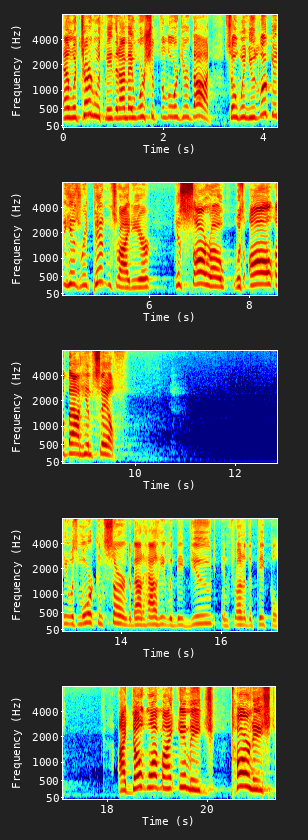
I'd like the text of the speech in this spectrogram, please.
and would turn with me that I may worship the Lord your God. So when you look at his repentance right here, his sorrow was all about himself. He was more concerned about how he would be viewed in front of the people. I don't want my image tarnished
